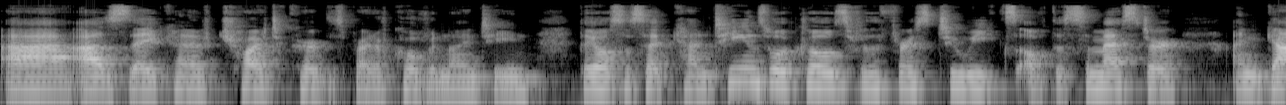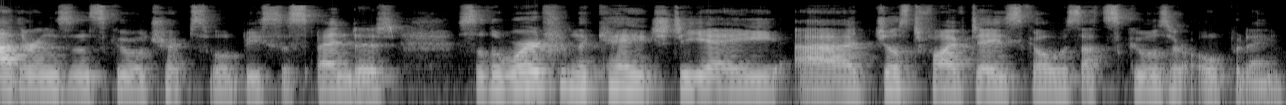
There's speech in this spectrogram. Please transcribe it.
uh, as they kind of try to curb the spread of COVID 19. They also said canteens will close for the first two weeks of the semester and gatherings and school trips will be suspended. So the word from the KHDA uh, just five days ago was that schools are opening.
